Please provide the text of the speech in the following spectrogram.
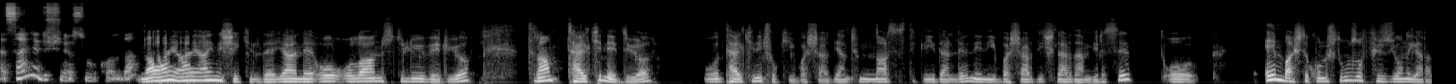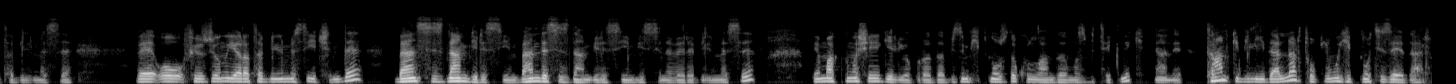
Ya, sen ne düşünüyorsun bu konuda? Ay ay aynı şekilde. Yani, o olağanüstülüğü veriyor. Trump telkin ediyor. O telkini çok iyi başardı. Yani, tüm narsistik liderlerin en iyi başardığı işlerden birisi o en başta konuştuğumuz o füzyonu yaratabilmesi ve o füzyonu yaratabilmesi için de ben sizden birisiyim, ben de sizden birisiyim hissini verebilmesi. Benim aklıma şey geliyor burada, bizim hipnozda kullandığımız bir teknik. Yani, Trump gibi liderler toplumu hipnotize eder.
